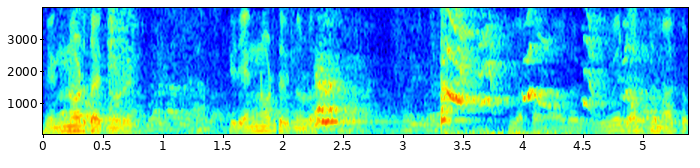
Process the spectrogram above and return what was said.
ಹೆಂಗ್ ನೋಡ್ತಾ ನೋಡಿ ನೋಡ್ರಿ? ಇದು ಹೆಂಗ್ ನೋಡ್ತಾ ನೋಡಿ ಈಗಪ್ಪ ಇವೇ ಜಾಸ್ತಿ ಮಾತು.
